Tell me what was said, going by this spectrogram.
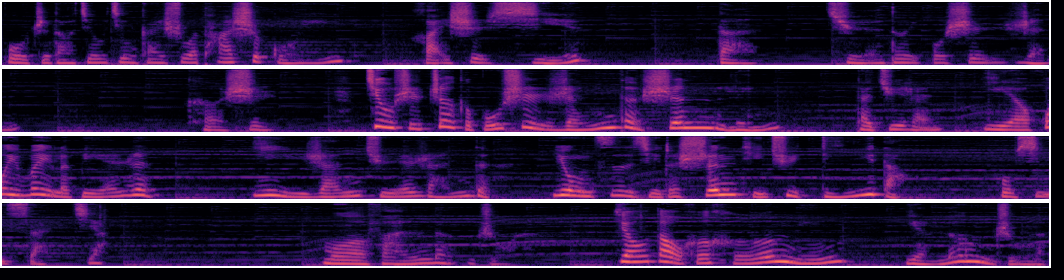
不知道究竟该说他是鬼还是邪，但绝对不是人。可是就是这个不是人的生灵，他居然也会为了别人，毅然决然的用自己的身体去抵挡，不惜散架。莫凡愣住了，妖道和何明也愣住了，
